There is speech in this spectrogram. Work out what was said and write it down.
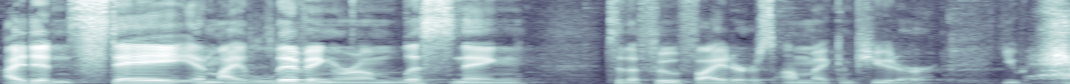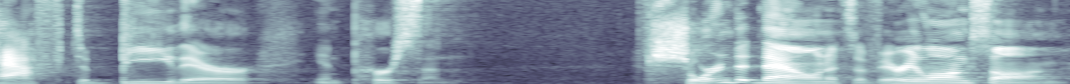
I didn't stay in my living room listening to the Foo Fighters on my computer. You have to be there in person. I've shortened it down, it's a very long song.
